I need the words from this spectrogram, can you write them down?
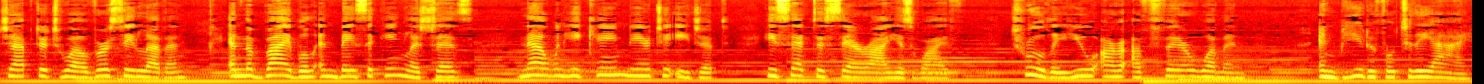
chapter 12, verse 11, and the Bible in basic English says, Now when he came near to Egypt, he said to Sarai his wife, Truly you are a fair woman and beautiful to the eye.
